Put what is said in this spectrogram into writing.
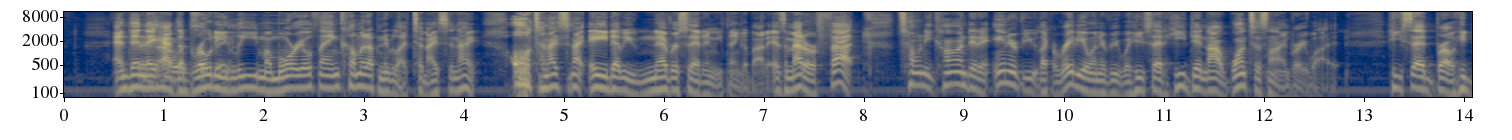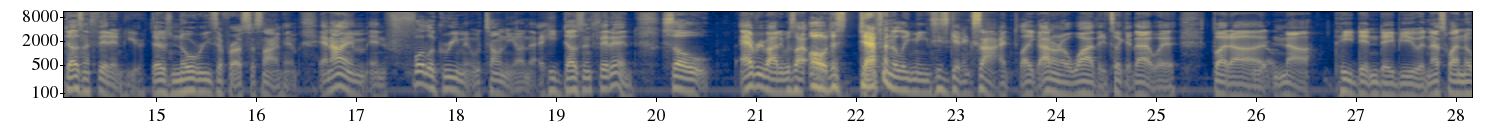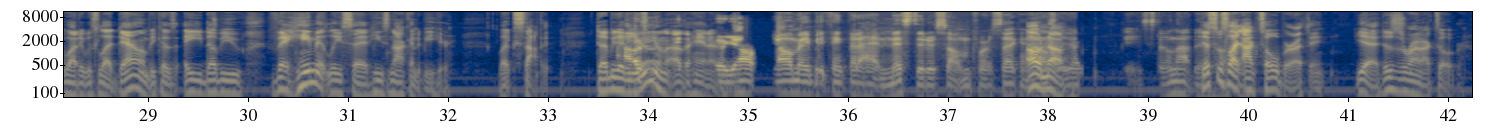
and then and they had the Brodie. Lee Memorial thing coming up, and they were like, "Tonight's the night." Oh, tonight's the night. AEW never said anything about it. As a matter of fact, Tony Khan did an interview, like a radio interview, where he said he did not want to sign Bray Wyatt. He said, "Bro, he doesn't fit in here. There's no reason for us to sign him." And I am in full agreement with Tony on that. He doesn't fit in. So everybody was like, "Oh, this definitely means he's getting signed." Like I don't know why they took it that way, but uh, Yeah. nah, he didn't debut, and that's why nobody was let down because AEW vehemently said he's not going to be here. Like, stop it. WWE, on the other hand, y'all y'all made me think that I had missed it or something for a second. Oh, no. like, It's still not there. This was like October, I think. Yeah, this was around October.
